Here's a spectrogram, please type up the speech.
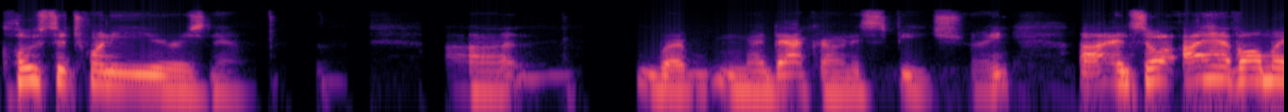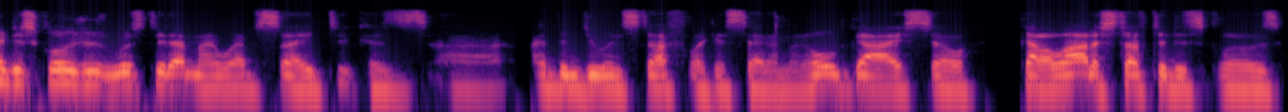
close to 20 years now. Uh, but my background is speech, right? Uh, and so I have all my disclosures listed at my website because uh, I've been doing stuff. Like I said, I'm an old guy, so got a lot of stuff to disclose.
